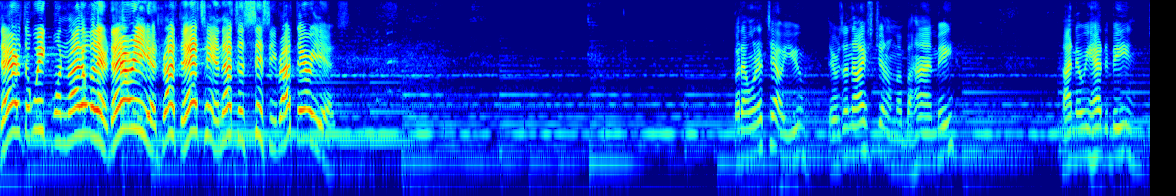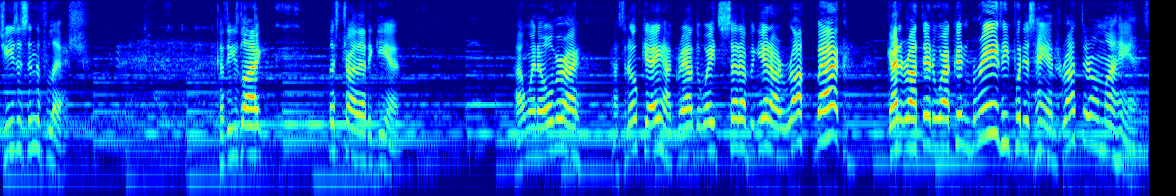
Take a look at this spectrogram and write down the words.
there's the weak one right over there. There he is, right there. That's him. That's a sissy. Right there he is. But I want to tell you, there was a nice gentleman behind me. I know he had to be Jesus in the flesh. Because he's like, let's try that again. I went over, I, I said, okay. I grabbed the weights, set up again. I rocked back, got it right there to where I couldn't breathe. He put his hands right there on my hands.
